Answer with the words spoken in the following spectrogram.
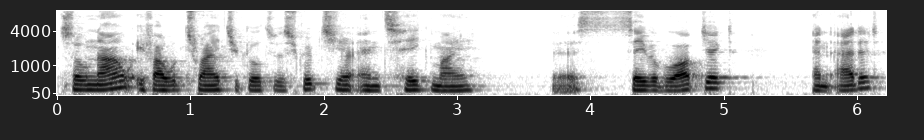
so now if I would try to go to the script here and take my uh, savable object and add it,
